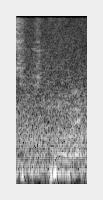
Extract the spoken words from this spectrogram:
Yes.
